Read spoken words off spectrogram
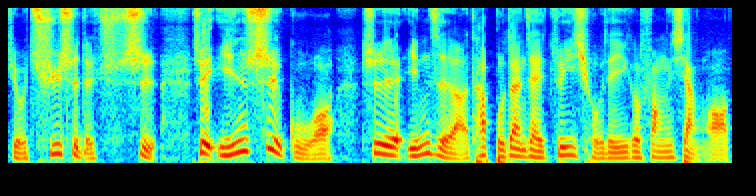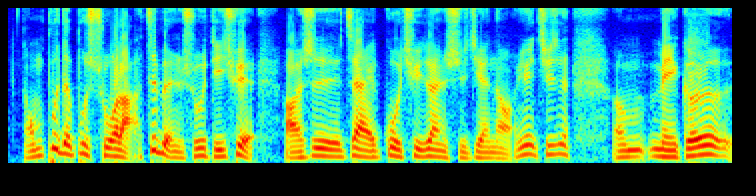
有趋势的趋势，所以银饰股哦是银者啊，他不断在追求的一个方向哦。我们不得不说了，这本书的确啊是在过去一段时间哦，因为其实嗯每隔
